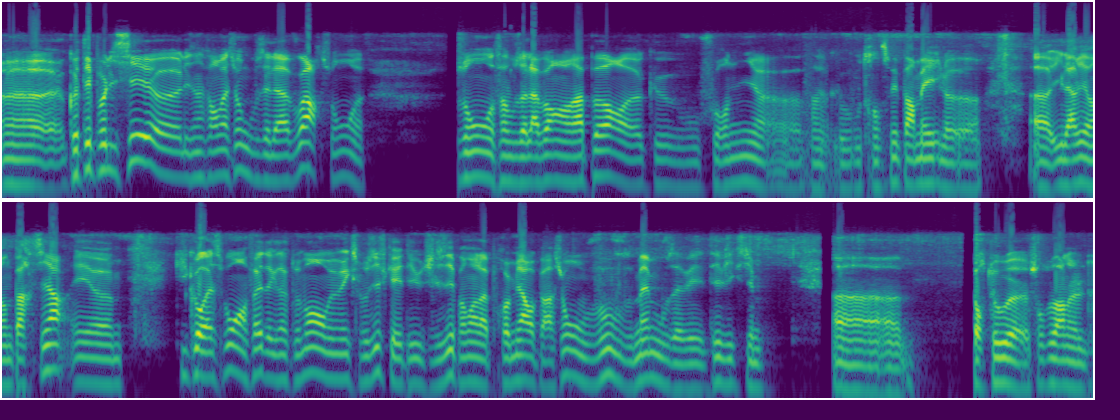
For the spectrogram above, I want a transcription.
euh, côté policier, euh, les informations que vous allez avoir sont euh, sont- enfin vous allez avoir un rapport euh, que vous fournit, euh, enfin que vous transmet par mail. il arrive avant de partir et qui correspond en fait exactement au même explosif qui a été utilisé pendant la première opération où vous, vous-même vous avez été victime. Euh, surtout, euh, surtout Arnold,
